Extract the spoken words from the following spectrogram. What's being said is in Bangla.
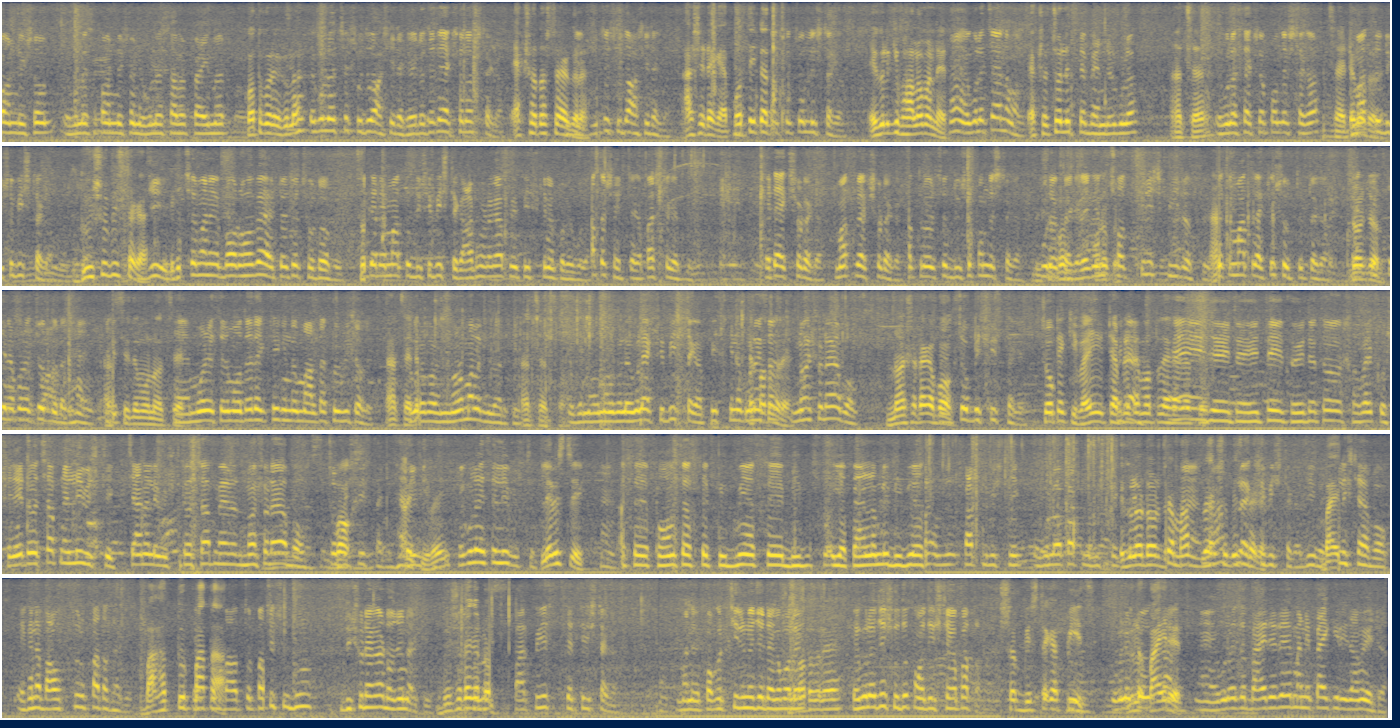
ফাউন্ডেশন এগুলো হচ্ছে ফাউন্ডেশন এগুলো হচ্ছে আবার প্রাইমার কত করে এগুলো? এগুলো হচ্ছে শুধু আশি টাকা এটা হচ্ছে একশো দশ টাকা। একশো দশ টাকা করে? এটা শুধু আশি টাকা। আশি টাকা। প্রত্যেকটা একশো চল্লিশ টাকা। এগুলো কি ভালো মানের? হ্যাঁ এগুলো চায় না মাল। একশো চল্লিশ? ব্যান্ডেরগুলো। আচ্ছা। এগুলো হচ্ছে একশো পঞ্চাশ টাকা। আচ্ছা, এটা মাত্র দুশো বিশ টাকা। দুইশো বিশ টাকা? জি হচ্ছে মানে বড় হবে এটা হচ্ছে ছোট হবে। এটা মাত্র দুশো বিশ টাকা। আঠারো টাকা আপনি পিস কিনা পড়ে বলে মাত্র ষাট টাকা পাঁচ টাকা পিস এটা একশো টাকা মাত্র একশো টাকা। মাত্র হচ্ছে দুশো পঞ্চাশ টাকা পুরো প্যাকেট এখানে ছত্রিশ পিস আছে। এটা মাত্র একশো সত্তর টাকা। কিনা পড়ে চোদ্দ টাকা হ্যাঁ। মনে হচ্ছে। হ্যাঁ মরিচের মধ্যে দেখতে কিন্তু মালটা খুবই চলে। আচ্ছা নর্মালগুলো আর কি। আচ্ছা আচ্ছা। এই যে নর্মালগুলো এগুলো একশো বিশ টাকা। পিস কিনা পড়ে নয়শো টাকা বক্স নয়শো টাকা বক্স চব্বিশ পিস থাকে। চোখটা কি ভাই? ট্যাবলেটের মতো দেখা যাচ্ছে। এই যে এটা এটাই তো এটা তো সবাই কোশ্চেন এটা হচ্ছে আপনার লিপস্টিক চায়না লিপস্টিক হচ্ছে আপনার নয়শো টাকা বক্স চব্বিশ পিস থাকে। হ্যাঁ কি ভাই? এগুলো হচ্ছে লিপস্টিক লিপস্টিক হ্যাঁ আছে ফন্স আছে ফিডমি আছে বিবি ইয়া ফ্যানলামলি বিবি আছে কাট লিপস্টিক এগুলো কাট লিপস্টিক এগুলো ডরজা মাত্র একশো বিশ টাকা। একশো বিশ টাকা। জি ভাই। ভাই চল্লিশ টাকা বক্স এখানে বাহাত্তর পাতা থাকে। বাহাত্তর পাতা? বাহাত্তর পাতা। শুধু দুশো টাকা ডজন আর কি। দুশো টাকা পার পিস তেত্রিশ টাকা। মানে পকেট চিরুনি যেটাকে বলে এগুলো হচ্ছে শুধু পঁয়ত্রিশ টাকা পাতা। বিশ টাকা পিস এগুলো বাইরে বাইরের? হ্যাঁ এগুলো হচ্ছে বাইরের মানে পাইকারি দামে এটা।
